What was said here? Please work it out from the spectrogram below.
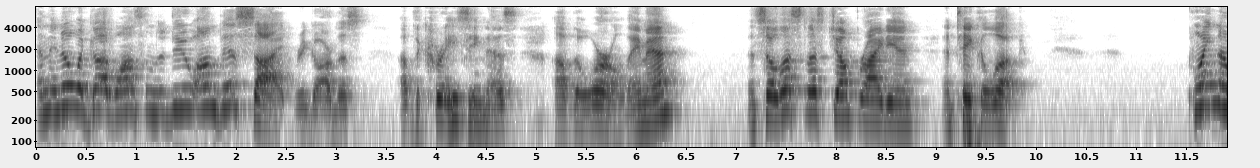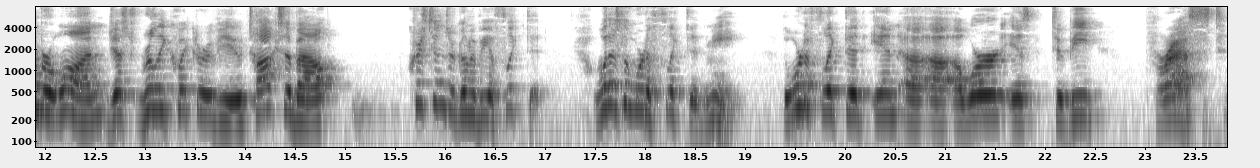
and they know what God wants them to do on this side, regardless of the craziness of the world. Amen? And so let's let's jump right in and take a look. Point number one, just really quick review, talks about Christians are going to be afflicted. What does the word afflicted mean? The word afflicted in a, a, a word is to be pressed,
